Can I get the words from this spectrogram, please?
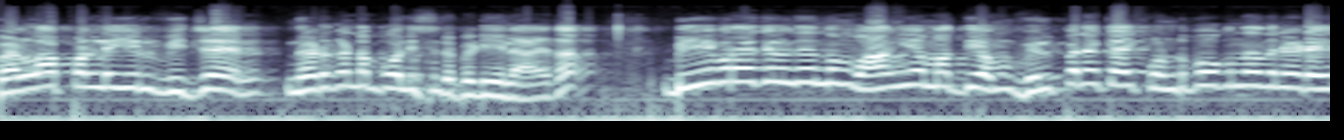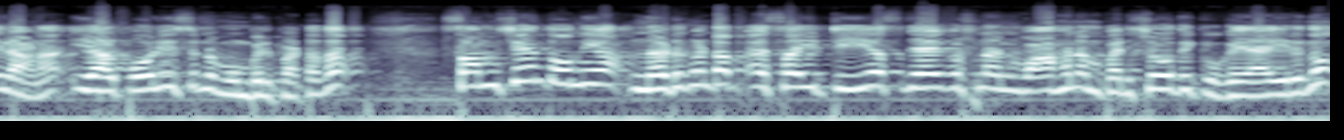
വെള്ളാപ്പള്ളിയിൽ വിജയൻ നെടുങ്കണ്ടം പോലീസിന്റെ പിടിയിലായത്. ബീവറേജിൽ നിന്നും വാങ്ങിയ മദ്യം വിൽപ്പനയ്ക്കായി കൊണ്ടുപോകുന്നതിനിടയിലാണ് ഇയാൾ പോലീസിന്റെ മുമ്പിൽപ്പെട്ടത്. സംശയം തോന്നിയ Nedumkandam S I T S Jayakrishnan വാഹനം പരിശോധിക്കുകയായിരുന്നു.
